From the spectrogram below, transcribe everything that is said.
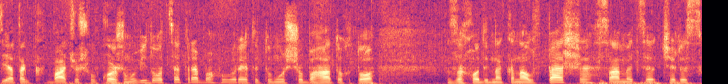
я так бачу, що в кожному відео це треба говорити, тому що багато хто заходить на канал вперше. Саме це через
